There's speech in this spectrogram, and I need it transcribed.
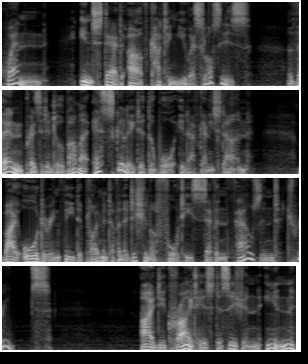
when, instead of cutting US losses, then President Obama escalated the war in Afghanistan by ordering the deployment of an additional 47,000 troops. I decried his decision in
